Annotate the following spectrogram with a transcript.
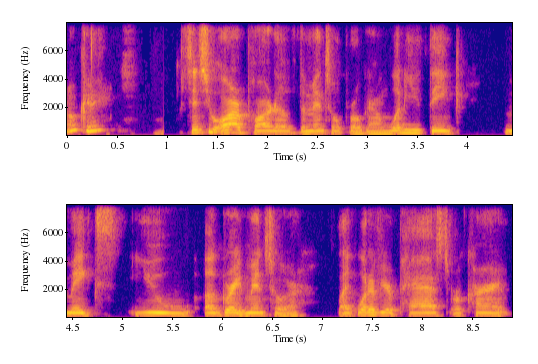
Okay. Since you are a part of the mentor program, what do you think makes you a great mentor? Like, what have your past or current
